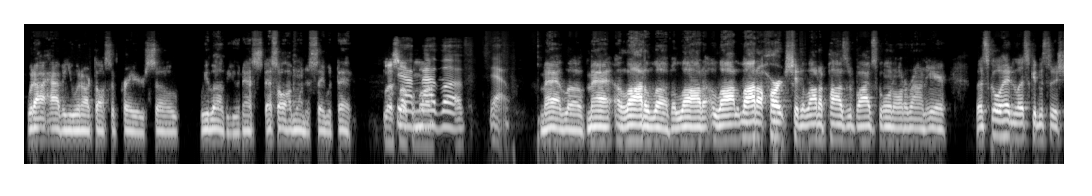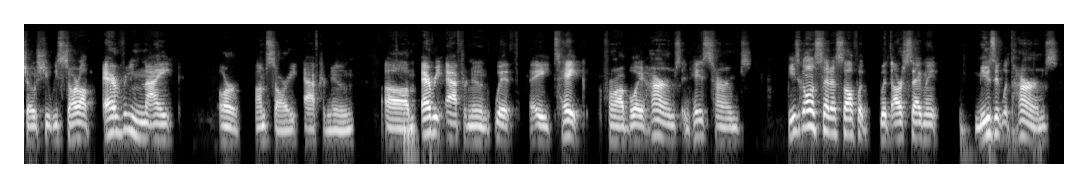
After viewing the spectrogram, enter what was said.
without having you in our thoughts and prayers. So we love you, and that's that's all I wanted to say with that. Bless yeah, up, Amr. mad love. Yeah. Mad love, mad a lot of love, a lot, of, a lot, a lot of heart shit, a lot of positive vibes going on around here. Let's go ahead and let's get into the show sheet. We start off every night, or I'm sorry, afternoon, um, every afternoon with a take from our boy Herms in his terms. He's going to set us off with with our segment, music with Herms.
